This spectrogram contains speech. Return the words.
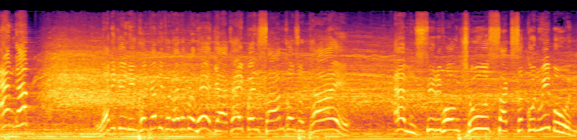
แอมครับ และนี่คือหนึ่งคนครับที่คนไทยทั้งประเทศอยากให้เป็น 3 คนสุดท้าย แอมสิริพงษ์ชูศักดิ์สกุลวิบูลย์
